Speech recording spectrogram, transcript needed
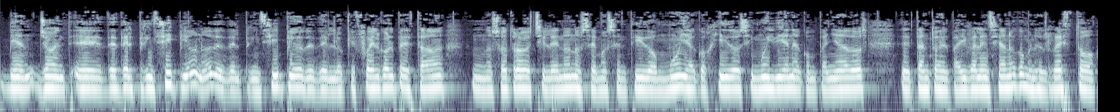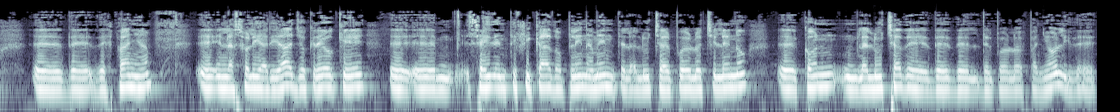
Bien, yo eh, desde el principio, ¿no? Desde el principio, desde lo que fue el golpe de Estado, nosotros chilenos nos hemos sentido muy acogidos y muy bien acompañados, eh, tanto en el país valenciano como en el resto eh, de, de, España. En la solidaridad yo creo que se ha identificado plenamente la lucha del pueblo chileno con la lucha de, de, del pueblo español y de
